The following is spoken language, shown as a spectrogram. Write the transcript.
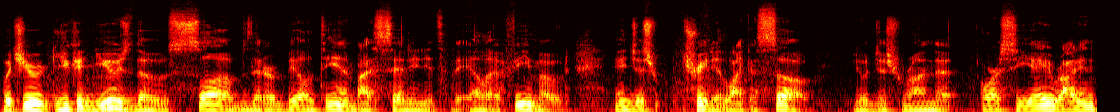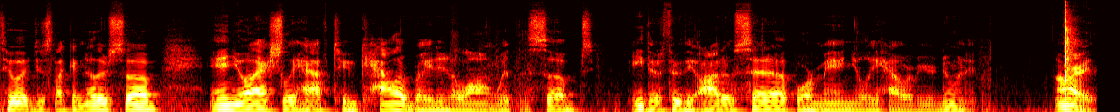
but you you can use those subs that are built in by setting it to the LFE mode and just treat it like a sub. You'll just run the RCA right into it, just like another sub, and you'll actually have to calibrate it along with the subs, either through the auto setup or manually, however you're doing it. All right,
